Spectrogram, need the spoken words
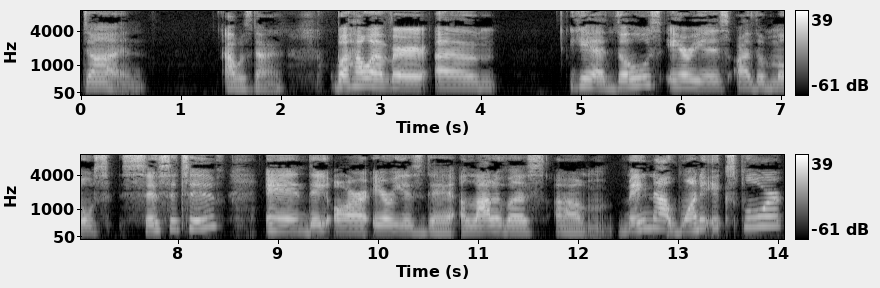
done. I was done. But however um yeah those areas are the most sensitive and they are areas that a lot of us um, may not want to explore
